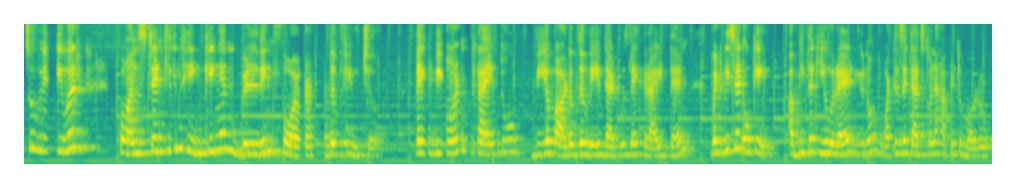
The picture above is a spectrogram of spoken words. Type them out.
So we were constantly thinking and building for the future like we weren't trying to be a part of the wave that was like right then. But we said okay abhi tak ho hai. You know what is it that's going to happen tomorrow?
